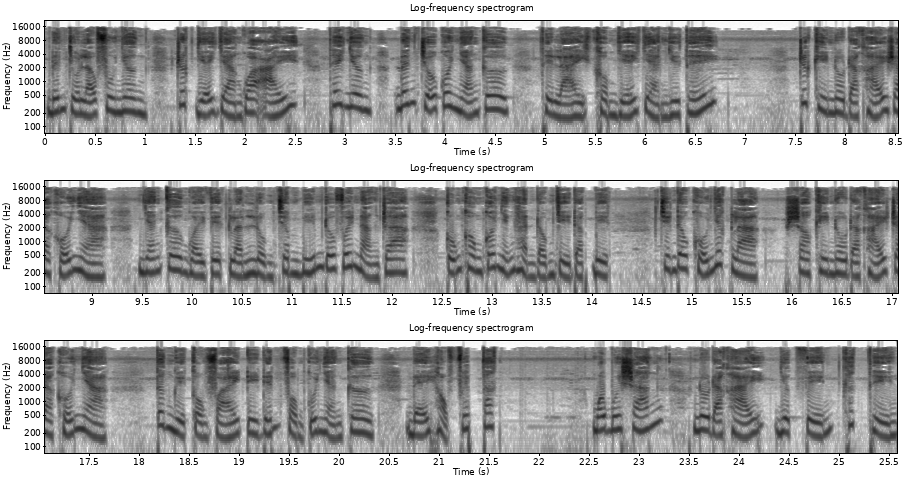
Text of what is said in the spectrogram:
Đến chỗ lão phu nhân, Rất dễ dàng qua ải, Thế nhưng đến chỗ của nhãn cơ Thì lại không dễ dàng như thế. Trước khi Nô Đạt Hải ra khỏi nhà, Nhãn cơ ngoài việc lạnh lùng châm biếm đối với nàng ra Cũng không có những hành động gì đặc biệt. Chuyện đau khổ nhất là, Sau khi Nô Đạt Hải ra khỏi nhà, Tân Nguyệt còn phải đi đến phòng của nhãn cơ Để học phép tắc. Mỗi buổi sáng, Nô Đạt Hải, Dực Viễn, khắc Thiện,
